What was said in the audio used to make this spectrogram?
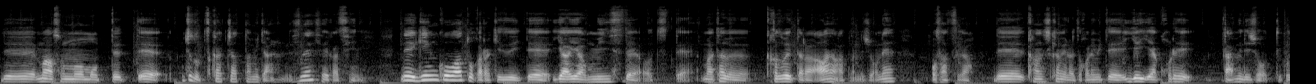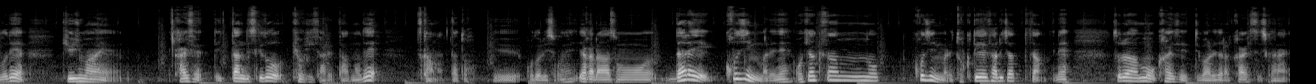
でまあそのまま持ってってちょっと使っちゃったみたいなんですね生活費に。で銀行は後から気づいていやいやミスだよっつって。まあ多分数えたら合わなかったんでしょうねお札が。で監視カメラとかで見ていやいやこれダメでしょってことで90万円返せって言ったんですけど拒否されたので捕まったということでしょうね。だからその誰個人までねお客さんの個人まで特定されちゃってたんでね、それはもう返せって言われたら返すしかない。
